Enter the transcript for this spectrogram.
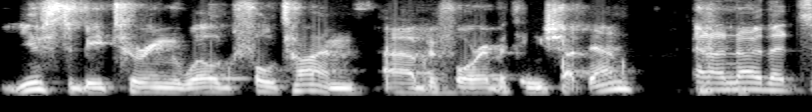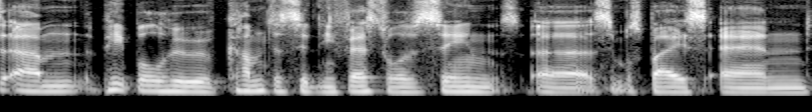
used to be touring the world full time uh, before everything shut down. And I know that um, people who have come to Sydney Festival have seen uh, Simple Space and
